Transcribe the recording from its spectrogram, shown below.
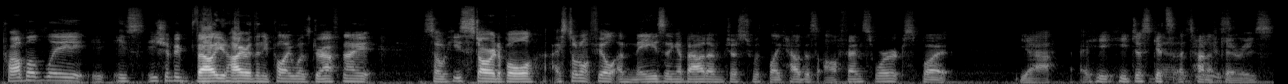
probably he's he should be valued higher than he probably was draft night. So he's startable. I still don't feel amazing about him just with like how this offense works, but yeah, he he just gets Yeah, a ton of carries.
